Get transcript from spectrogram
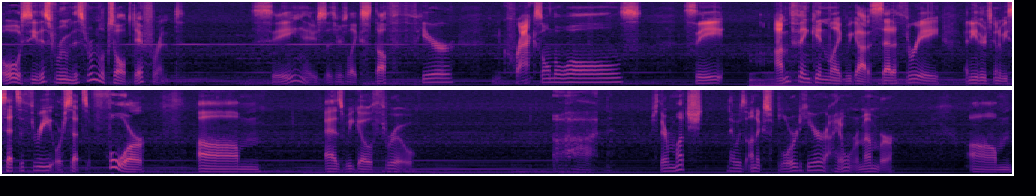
Oh, see, this room, this room looks all different. See? There's, there's like, stuff here, cracks on the walls. See? I'm thinking, like, we got a set of three, and either it's going to be sets of three or sets of four, um, as we go through. Uh, is there much that was unexplored here? I don't remember. Um,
